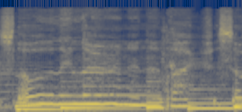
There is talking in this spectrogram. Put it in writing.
slowly learning that life is so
